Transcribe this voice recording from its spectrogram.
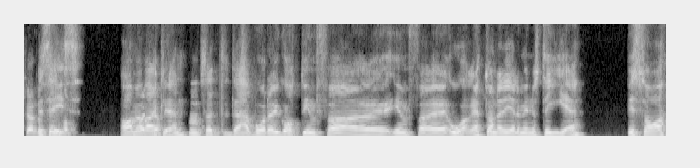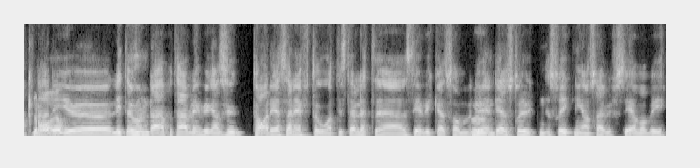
Precis. Ja, men verkligen. Mm. Så det här borde ju gått inför, inför året då när det gäller minus 10. Vi saknade ja, ja. ju lite hundar här på tävling. Vi kanske ta det sen efteråt istället. Eh, se vilka som... Mm. Det är en del stryk, strykningar så här. Vi får se vad vi...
